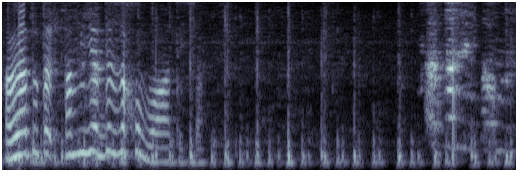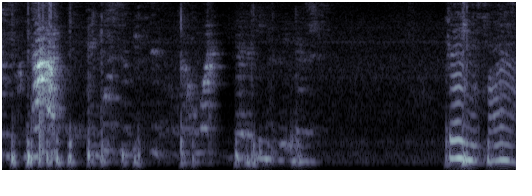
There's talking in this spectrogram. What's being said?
Але тут, там є де заховатися. Я не знаю.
